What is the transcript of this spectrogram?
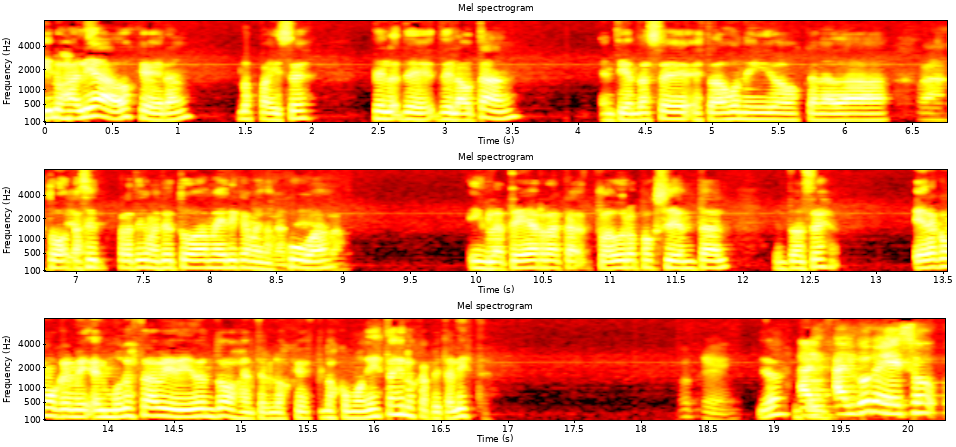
y los aliados, que eran los países de la, de- de la OTAN, entiéndase Estados Unidos, Canadá, todo- casi prácticamente toda América menos Inglaterra. Cuba, Inglaterra, toda Europa occidental. Entonces, era como que el, el mundo estaba dividido en dos, entre los, que, los comunistas y los capitalistas. Algo de eso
